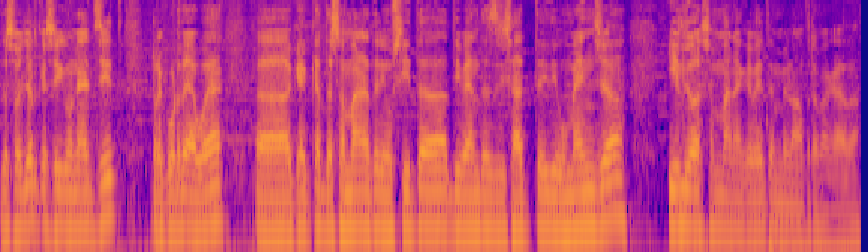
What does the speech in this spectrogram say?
de Sóller, que sigui un èxit. Recordeu, eh, uh, aquest cap de setmana teniu cita divendres, dissabte i diumenge, i la setmana que ve també una altra vegada.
